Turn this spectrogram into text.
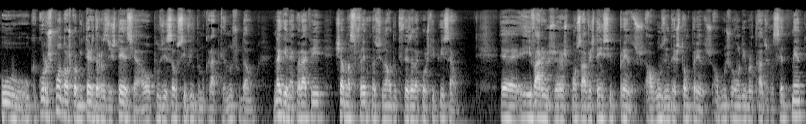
o, o que corresponde aos comitês de resistência à oposição civil democrática no Sudão, na Guiné-Conakry, chama-se Frente Nacional de Defesa da Constituição. É, e vários responsáveis têm sido presos, alguns ainda estão presos, alguns foram libertados recentemente.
